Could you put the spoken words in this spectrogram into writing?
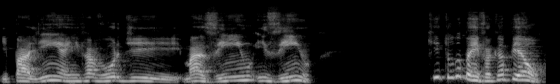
e Palhinha em favor de Mazinho e Zinho, que tudo bem, foi campeão,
